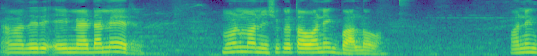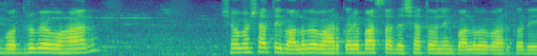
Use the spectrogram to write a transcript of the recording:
আমাদের এই ম্যাডামের মন মানসিকতা অনেক ভালো অনেক ভদ্র ব্যবহার। সবার সাথে ভালো ব্যবহার করে বাচ্চাদের সাথে অনেক ভালো ব্যবহার করে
